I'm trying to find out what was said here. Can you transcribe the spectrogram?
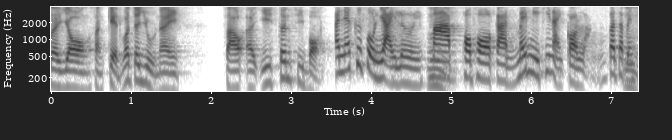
ระยอง สังเกตว่าจะอยู่ใน South Eastern Seaboard อันนี้คือส่วนใหญ่เลยอืมมาพอๆกันไม่มีที่ไหนก่อนหลัง ก็จะเป็นอื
